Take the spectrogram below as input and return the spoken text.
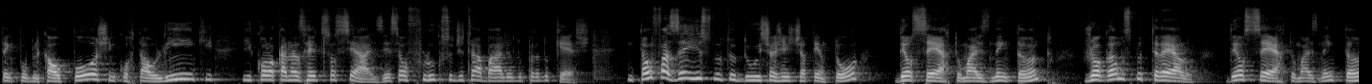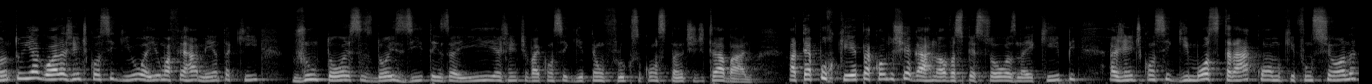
tem que publicar o post, encurtar o link e colocar nas redes sociais. Esse é o fluxo de trabalho do Producast. Então, fazer isso no Todoist a gente já tentou, deu certo, mas nem tanto. Jogamos para o Trello deu certo, mas nem tanto, e agora a gente conseguiu aí uma ferramenta que juntou esses dois itens aí e a gente vai conseguir ter um fluxo constante de trabalho. Até porque, para quando chegar novas pessoas na equipe, a gente conseguir mostrar como que funciona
